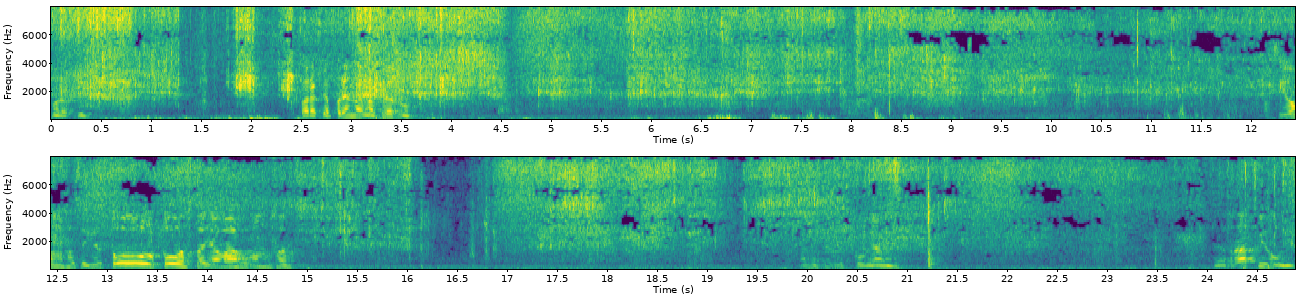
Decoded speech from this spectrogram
para que, para que aprendan a hacerlo. Vamos a seguir todo, todo hasta allá abajo. Vamos a... Vamos a ir escobeando. Es rápido y,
